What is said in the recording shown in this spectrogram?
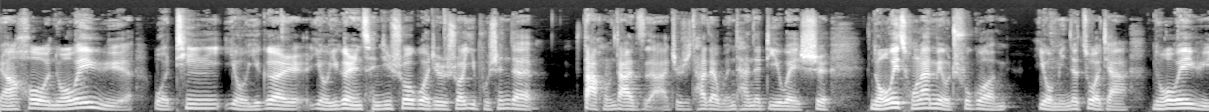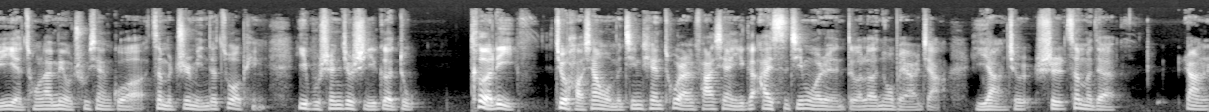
然后挪威语，我听有一个有一个人曾经说过，就是说易卜生的大红大紫啊，就是他在文坛的地位是挪威从来没有出过有名的作家，挪威语也从来没有出现过这么知名的作品，易卜生就是一个独特例。就好像我们今天突然发现一个爱斯基摩人得了诺贝尔奖一样，就是这么的让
